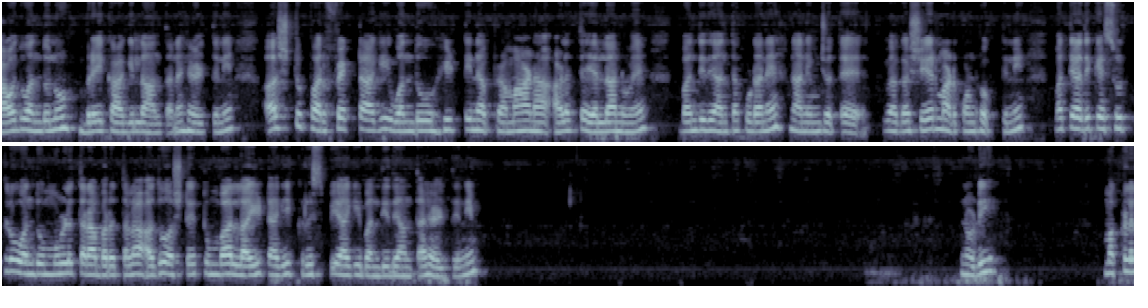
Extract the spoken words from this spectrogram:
ಯಾವುದು ಒಂದೂ ಬ್ರೇಕ್ ಆಗಿಲ್ಲ ಅಂತಲೇ ಹೇಳ್ತೀನಿ. ಅಷ್ಟು ಪರ್ಫೆಕ್ಟಾಗಿ ಒಂದು ಹಿಟ್ಟಿನ ಪ್ರಮಾಣ, ಅಳತೆ ಎಲ್ಲನೂ ಬಂದಿದೆ ಅಂತ ಕೂಡ ನಾನು ನಿಮ್ಮ ಜೊತೆ ಇವಾಗ ಶೇರ್ ಮಾಡ್ಕೊಂಡು ಹೋಗ್ತೀನಿ. ಮತ್ತು ಅದಕ್ಕೆ ಸುತ್ತಲೂ ಒಂದು ಮುಳ್ಳು ಥರ ಬರುತ್ತಲ್ಲ, ಅದು ಅಷ್ಟೇ ತುಂಬ ಲೈಟಾಗಿ ಕ್ರಿಸ್ಪಿಯಾಗಿ ಬಂದಿದೆ ಅಂತ ಹೇಳ್ತೀನಿ. ನೋಡಿ ಮಕ್ಕಳ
